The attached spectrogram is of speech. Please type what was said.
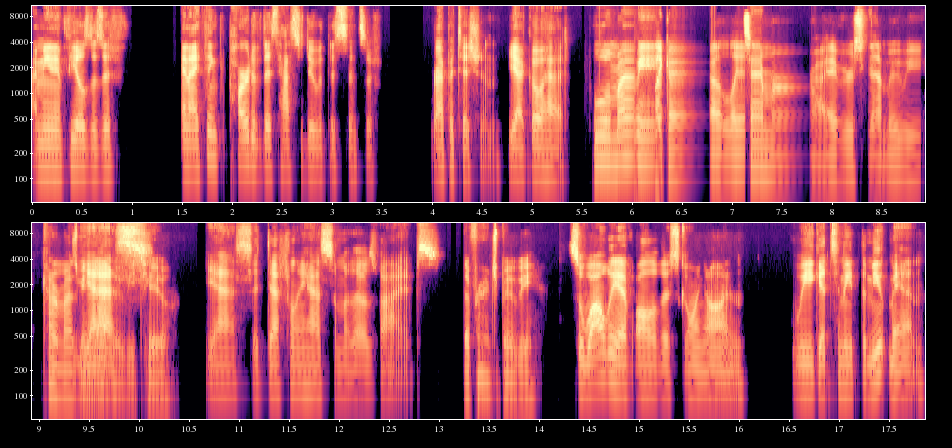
I mean, it feels as if, and I think part of this has to do with this sense of repetition. Yeah, go ahead. Well, it reminds me like a, a like samurai. Have you ever seen that movie? Kind of reminds me of that movie too. Yes, it definitely has some of those vibes. The French movie. So while we have all of this going on, we get to meet the mute man.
